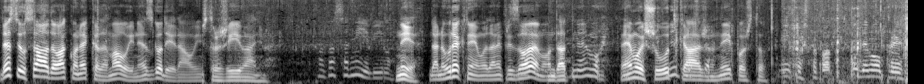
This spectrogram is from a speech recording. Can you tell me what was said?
Gde se u sad ovako nekada malo i nezgodi na ovim istraživanjima? Pa za sad nije bilo. Nije. Da ne ureknemo, da ne prizovemo, onda Nemoj, nemoj šut, Ni kažu, pošto. ni pošto. ni pošto, pa budemo oprezni.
